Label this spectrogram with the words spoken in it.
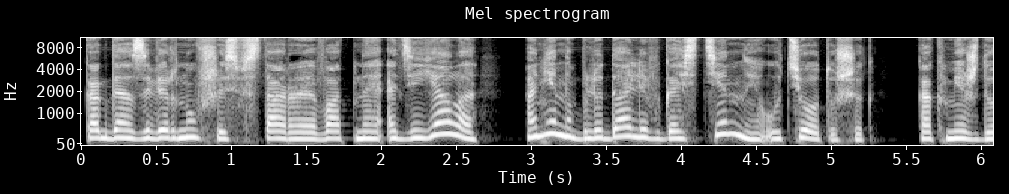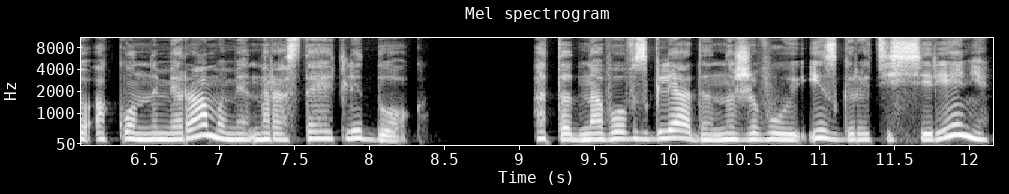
когда, завернувшись в старое ватное одеяло, они наблюдали в гостиной у тетушек, как между оконными рамами нарастает ледок. От одного взгляда на живую изгородь из сирени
